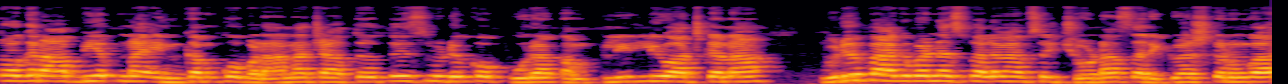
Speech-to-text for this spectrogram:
तो अगर आप भी अपना इनकम को बढ़ाना चाहते हो तो इस वीडियो को पूरा कंप्लीटली वॉच करना। वीडियो पे आगे बढ़ने से पहले मैं आपसे छोटा सा रिक्वेस्ट करूँगा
